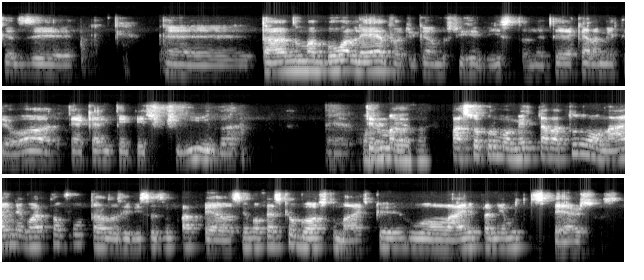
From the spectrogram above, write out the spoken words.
Quer dizer, está é, numa boa leva, digamos, de revista, né? Tem aquela Meteora, tem aquela Intempestiva. É, teve uma, passou por um momento que estava tudo online, agora estão voltando as revistas em papel. Assim, eu confesso que eu gosto mais, porque o online para mim é muito disperso.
